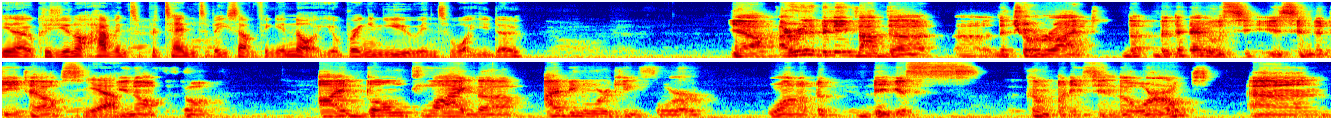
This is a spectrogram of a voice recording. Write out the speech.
You know, because you're not having to pretend to be something you're not. You're bringing you into what you do. Yeah, I really believe that the uh, that you're right. The the devil is, is in the details. Yeah. You know, so I don't like the. I've been working for one of the biggest companies in the world, and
